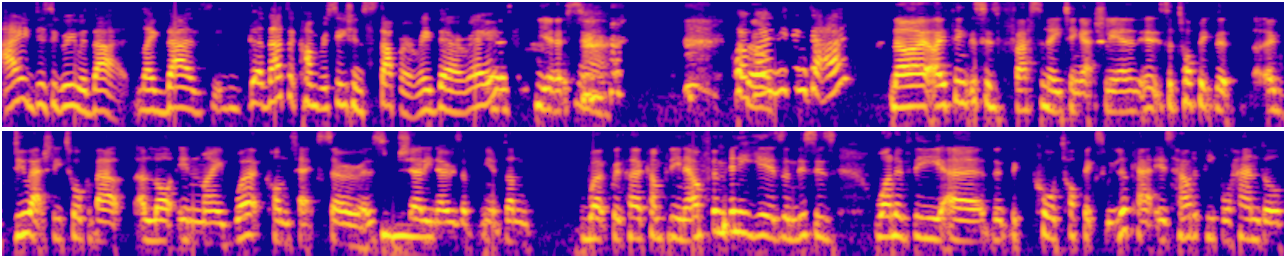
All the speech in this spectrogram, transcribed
i disagree with that like that's that's a conversation stopper right there right yes, yes. Yeah. so, anything to add no, I, I, think this is fascinating, actually, and it's a topic that I do actually talk about a lot in my work context. So, as mm-hmm. Shirley knows, I've you know, done work with her company now for many years, and this is one of the, uh, the, the core topics we look at: is how do people handle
